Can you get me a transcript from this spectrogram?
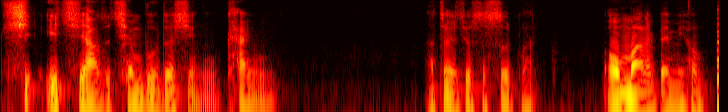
醒一下子，全部都醒悟开悟，啊，这个就是四观。Om Mani Padme Hum。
